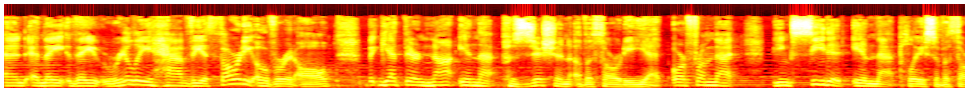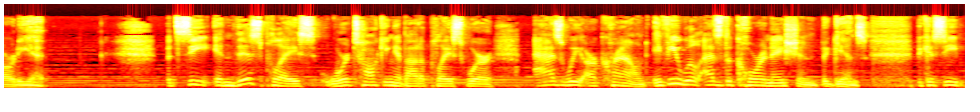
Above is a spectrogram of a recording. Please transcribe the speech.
and and they they really have the authority over it all but yet they're not in that position of authority yet or from that being seated in that place of authority yet but see, in this place, we're talking about a place where, as we are crowned, if you will, as the coronation begins, because see,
